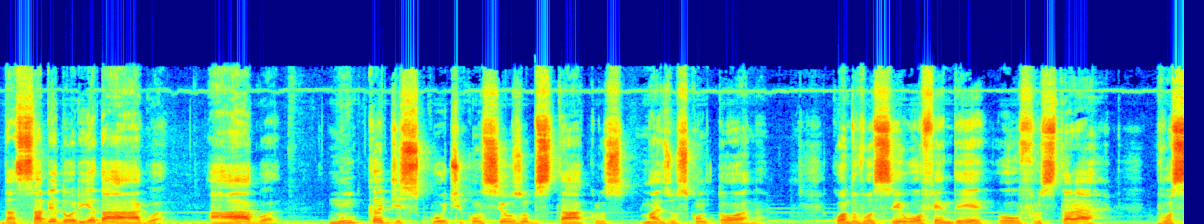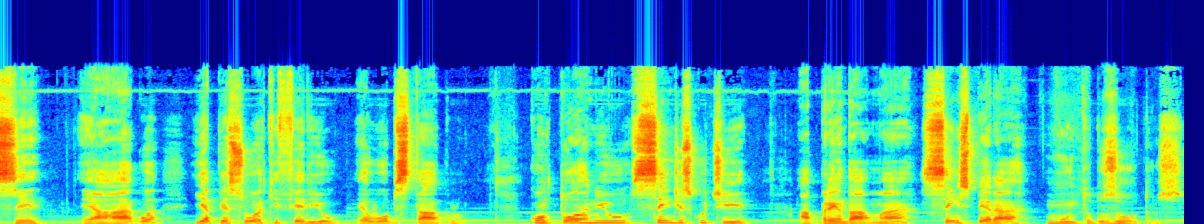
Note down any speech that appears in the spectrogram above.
da sabedoria da água. A água nunca discute com seus obstáculos, mas os contorna. Quando você o ofender ou o frustrar, você é a água e a pessoa que feriu é o obstáculo. Contorne-o sem discutir. Aprenda a amar sem esperar muito dos outros.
